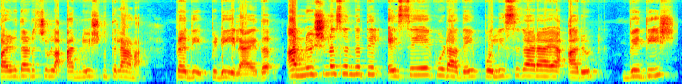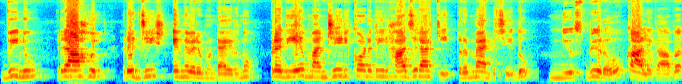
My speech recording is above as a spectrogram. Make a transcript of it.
പഴുതടച്ചുള്ള അന്വേഷണത്തിലാണ് പ്രതി പിടിയിലായത്. അന്വേഷണ സംഘത്തിൽ എസ് ഐയെ കൂടാതെ പോലീസുകാരായ അരുൺ വിതീഷ് വിനു രാഹുൽ രജീഷ് എന്നിവരുമുണ്ടായിരുന്നു. പ്രതിയെ മഞ്ചേരി കോടതിയിൽ ഹാജരാക്കി റിമാൻഡ് ചെയ്തു. News bureau Kalikavu.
